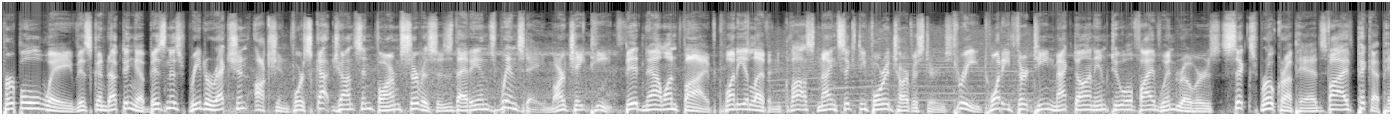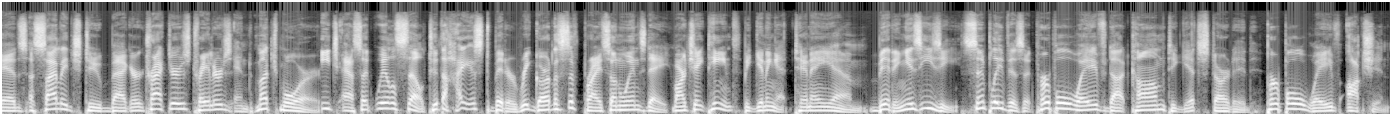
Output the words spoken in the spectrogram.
Purple Wave is conducting a business redirection auction for Scott Johnson Farm Services that ends Wednesday, March 18th. Bid now on 5 2011 Claas 960 forage harvesters, 3 2013 MacDon M205 windrowers, 6 row crop heads, 5 pickup heads, a silage tube bagger, tractors, trailers, and much more. Each asset will sell to the highest bidder regardless of price on Wednesday, March 18th, beginning at 10 a.m. Bidding is easy. Simply visit purplewave.com to get started. Purple Wave Auction.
